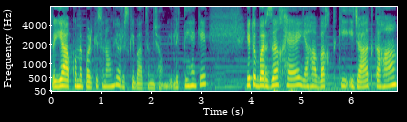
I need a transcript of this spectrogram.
तो ये आपको मैं पढ़ के सुनाऊँगी और उसके बाद समझाऊँगी। लिखती हैं कि ये तो बरजख है यहाँ वक्त की इजाद कहाँ,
